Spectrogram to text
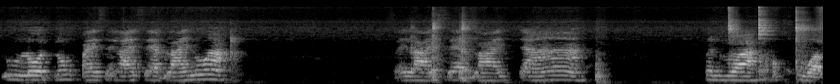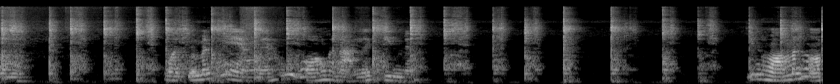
ชูรสลงไปใส่ลายแสบลายนัว ใส่ลายแสบลายจ้าเป็นวาเขาขวมันนี่ขัวจนมันแห้งเนี่ยหอมขนาดเลยกินเนี่ยกินหอมมันหอม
